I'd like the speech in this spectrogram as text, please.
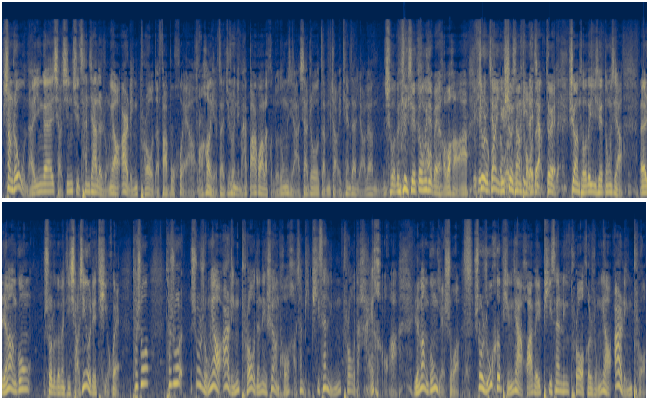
上周五呢，应该小新去参加了荣耀二零 Pro 的发布会啊，黄浩也在，据说你们还八卦了很多东西啊。下周咱们找一天再聊聊你们说的那些东西呗，好不好啊？就是关于摄像头的，对摄像头的一些东西啊。呃，人望工。说了个问题，小新有这体会。他说：“他说说荣耀二零 Pro 的那个摄像头好像比 P 三零 Pro 的还好啊。”任望工也说：“说如何评价华为 P 三零 Pro 和荣耀二零 Pro？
